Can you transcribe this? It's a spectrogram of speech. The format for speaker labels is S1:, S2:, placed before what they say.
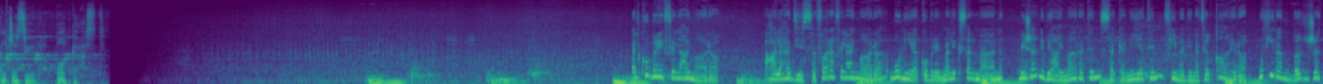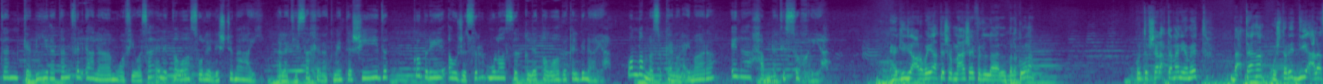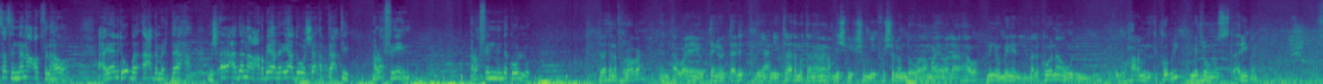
S1: الجزيرة بودكاست.
S2: الكوبري في العمارة. على هدي السفارة في العمارة بني كوبري الملك سلمان بجانب عمارة سكنية في مدينة القاهرة مثيرا ضجة كبيرة في الإعلام وفي وسائل التواصل الاجتماعي التي سخرت من تشييد كوبري أو جسر ملاصق لطوابق البناية. وانضم سكان العمارة إلى حملة السخرية.
S3: هجيب لي عربية هتشرب معاها شاي في البلكونة؟ كنت في شارع 8 متر بعتها واشتريت دي على أساس إن أنا أقعد في الهوا. عيالي تبقى قاعدة مرتاحة مش قاعد أنا العربية ألاقيها جوه الشقة بتاعتي. هروح فين؟ أروح فين من ده كله؟
S4: دلوقتي أنا في الرابع الأولاني والثاني والثالث يعني اتردموا تماما ما حدش بيخش, بيخش لهم ضوء ولا مية ولا هواء بيني وبين البلكونة. وحرم الكوبري متر ونص تقريبا.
